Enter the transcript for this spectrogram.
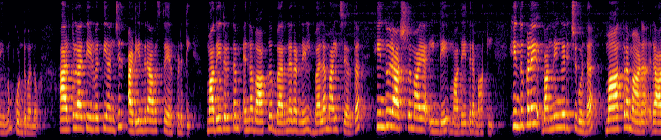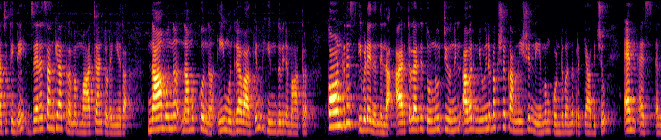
നിയമം കൊണ്ടുവന്നു. ആയിരത്തി തൊള്ളായിരത്തി എഴുപത്തി അഞ്ചിൽ അടിയന്തരാവസ്ഥ ഏർപ്പെടുത്തി. മതേതരത്വം എന്ന വാക്ക് ഭരണഘടനയിൽ ബലമായി ചേർത്ത് ഹിന്ദു രാഷ്ട്രമായ ഇന്ത്യയെ മതേതരമാക്കി. ഹിന്ദുക്കളെ വന്ധ്യംകരിച്ചുകൊണ്ട് മാത്രമാണ് രാജ്യത്തിന്റെ ജനസംഖ്യാക്രമം മാറ്റാൻ തുടങ്ങിയത്. നാം ഒന്ന് നമുക്കൊന്ന് ഈ മുദ്രാവാക്യം ഹിന്ദുവിന് മാത്രം. കോൺഗ്രസ് ഇവിടെ നിന്നില്ല. ആയിരത്തി തൊള്ളായിരത്തി തൊണ്ണൂറ്റി ഒന്നിൽ അവർ ന്യൂനപക്ഷ കമ്മീഷൻ നിയമം കൊണ്ടുവന്ന് പ്രഖ്യാപിച്ചു എം എസ് എൽ.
